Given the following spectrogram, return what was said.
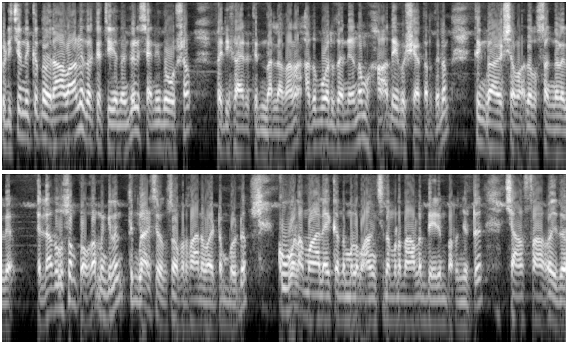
പിടിച്ചു നിൽക്കുന്ന ഒരാളാണ് ഇതൊക്കെ ചെയ്യുന്നതെങ്കിൽ ശനിദോഷം പരിഹാരത്തിന് നല്ലതാണ്. അതുപോലെ തന്നെയാണ് മഹാദേവ ക്ഷേത്രത്തിലും തിങ്കളാഴ്ച ദിവസങ്ങളിൽ എല്ലാ ദിവസവും പോകാമെങ്കിലും തിങ്കളാഴ്ച ദിവസം പ്രധാനമായിട്ടും പോയിട്ട് കൂവളമാലയൊക്കെ നമ്മൾ വാങ്ങിച്ച് നമ്മുടെ നാളും പേരും പറഞ്ഞിട്ട് ശാസ്ത്ര ഇത്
